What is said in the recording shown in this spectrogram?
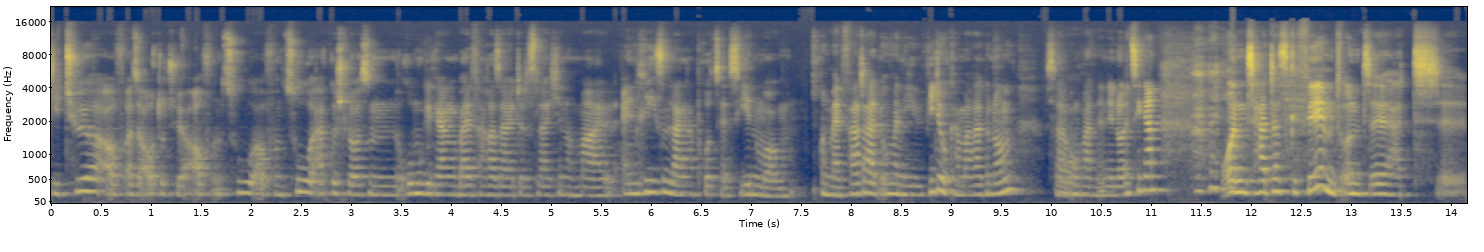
die Tür auf, also Autotür auf und zu, auf und zu, abgeschlossen, rumgegangen, Beifahrerseite, das gleiche nochmal. Ein riesenlanger Prozess, jeden Morgen. Und mein Vater hat irgendwann die Videokamera genommen, das war oh. irgendwann in den 90ern, und hat das gefilmt und äh, hat, äh,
